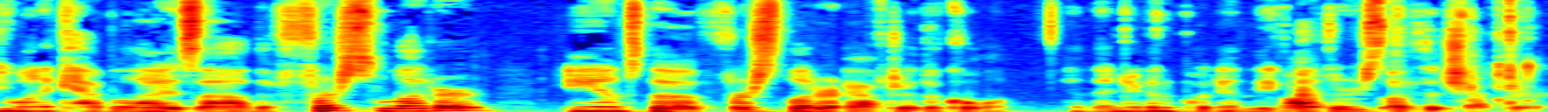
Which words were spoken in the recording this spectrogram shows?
You want to capitalize uh, the first letter and the first letter after the colon. And then you're going to put in the authors of the chapter.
